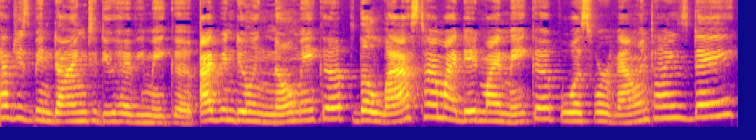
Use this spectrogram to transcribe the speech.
I've just been dying to do heavy makeup. I've been doing no makeup. The last time I did my makeup was for Valentine's Day.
